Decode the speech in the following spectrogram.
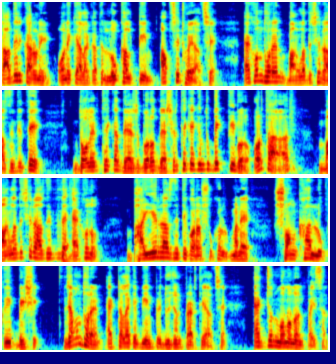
তাদের কারণে অনেক এলাকাতে লোকাল টিম আপসেট হয়ে আছে। এখন ধরেন বাংলাদেশের রাজনীতিতে দলের থেকে দেশ বড়, দেশের থেকে কিন্তু ব্যক্তি বড়। অর্থাৎ বাংলাদেশের রাজনীতিতে এখনও ভাইয়ের রাজনীতি করার সুখল মানে সংখ্যা লোকই বেশি। যেমন ধরেন, একটা এলাকায় বিএনপির দুজন প্রার্থী আছে, একজন মনোনয়ন পাইছেন।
